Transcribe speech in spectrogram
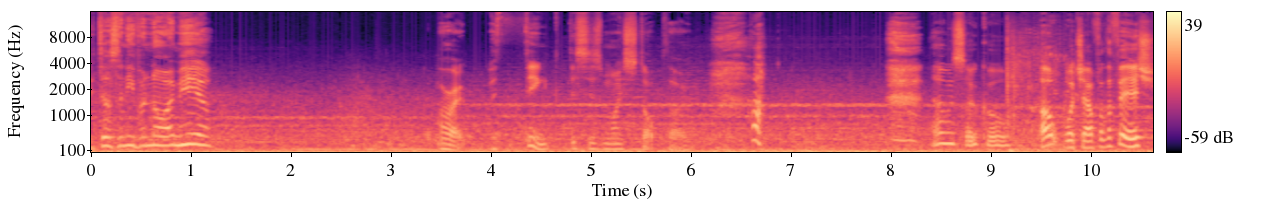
It doesn't even know I'm here. Alright, I think this is my stop though. that was so cool. Oh, watch out for the fish.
